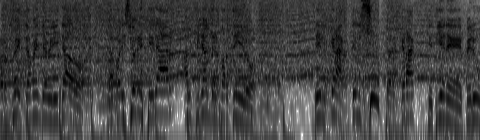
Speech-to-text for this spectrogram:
Perfectamente habilitado. La aparición estelar al final del partido. Del crack, del super crack que tiene Perú.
